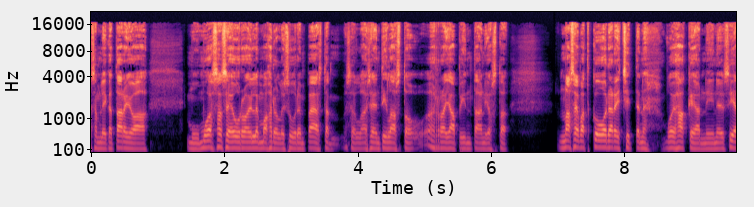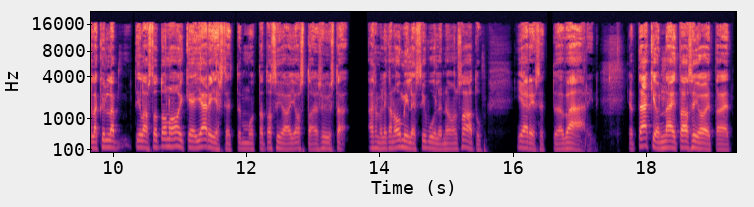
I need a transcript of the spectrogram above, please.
SM Liiga tarjoaa muun muassa seuroille mahdollisuuden päästä sellaiseen tilastorajapintaan, josta nasevat koodarit sitten voi hakea, niin siellä kyllä tilastot on oikein järjestetty, mutta tosiaan jostain syystä SM omille sivuille ne on saatu järjestettyä väärin. Ja tämäkin on näitä asioita, että,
